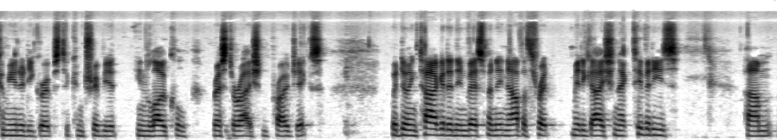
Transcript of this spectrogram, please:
community groups to contribute in local restoration projects. We're doing targeted investment in other threat mitigation activities. Um,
